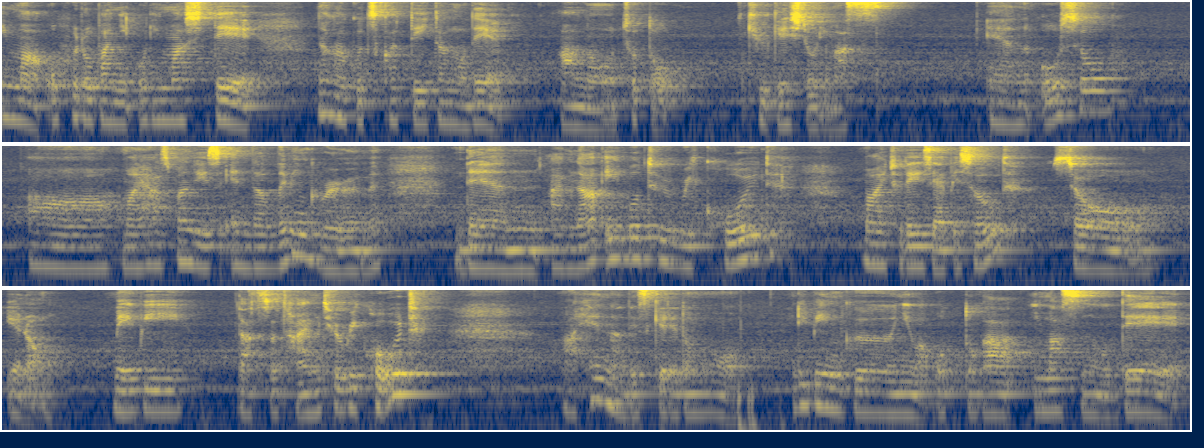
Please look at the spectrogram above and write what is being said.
今お風呂場におりまして、 長く使っていたのであのちょっと休憩しております and also uh, my husband is in the living room then I'm not able to record my today's episode so you know maybe that's the time to record まあ変なんですけれどもリビングには夫がいますので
